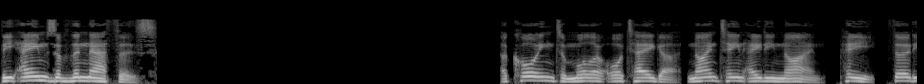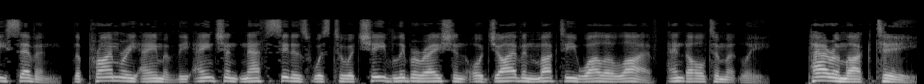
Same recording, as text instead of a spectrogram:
The aims of the Nathas According to Muller Ortega 1989, p. 37, the primary aim of the ancient Nath Siddhas was to achieve liberation or jivan mukti while alive, and ultimately, paramukti,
